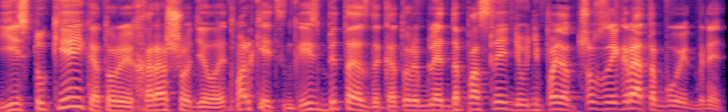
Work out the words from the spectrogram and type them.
Есть 2K, который хорошо делает маркетинг, есть Bethesda, который, блядь, до последнего непонятно, что за игра-то будет, блядь.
